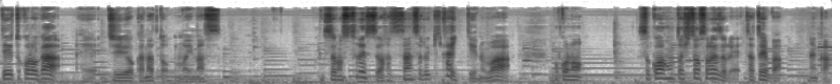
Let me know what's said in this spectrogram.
ていうところが、え重要かなと思います。そのストレスを発散する機会っていうのはこのそこは本当人それぞれ。例えばなんか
